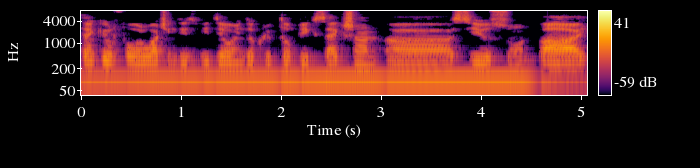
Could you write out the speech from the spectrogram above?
thank you for watching this video in the crypto pick section. See you soon. Bye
